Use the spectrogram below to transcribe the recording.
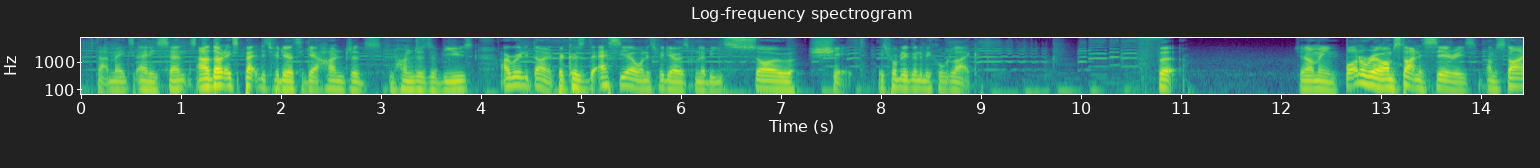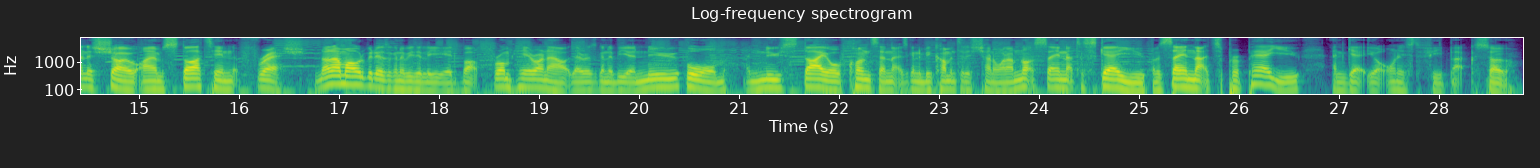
If that makes any sense. And I don't expect this video to get hundreds and hundreds of views. I really don't. Because the SEO on this video is going to be so shit. It's probably going to be called like foot you know what I mean? But on a real, I'm starting a series. I'm starting a show. I am starting fresh. None of my old videos are going to be deleted, but from here on out, there is going to be a new form, a new style of content that is going to be coming to this channel. And I'm not saying that to scare you. I'm saying that to prepare you and get your honest feedback. So,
